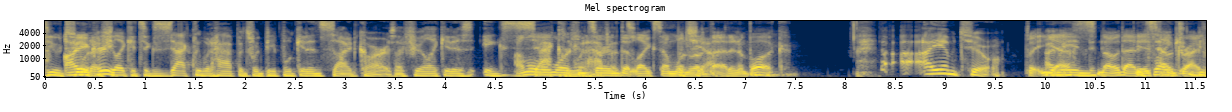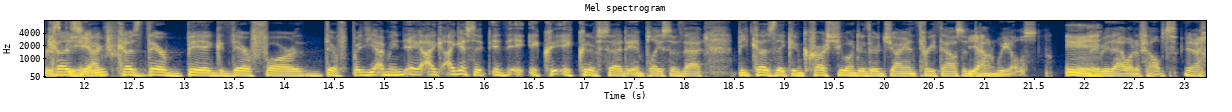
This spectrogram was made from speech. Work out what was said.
do too. I and I agree. feel like it's exactly what happens when people get inside cars. I feel like it is exactly. I'm a little more concerned happens. that like someone But wrote yeah. that in a book. I I am too. But I mean, no, that is It's how like- drivers because yeah, behave. because they're big, therefore they're. But yeah, I mean, I, I guess it it, it could it could have said in place of that because they can crush you under their giant three thousand Yeah. pound wheels. Mm. Maybe that would have helped. Yeah.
